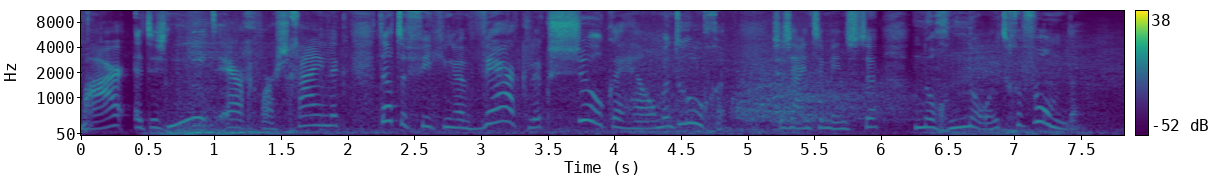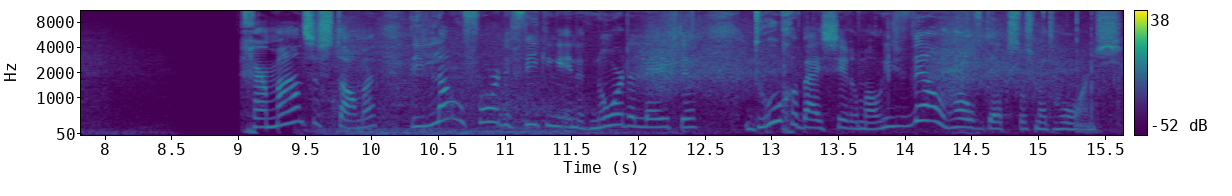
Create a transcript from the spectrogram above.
Maar het is niet erg waarschijnlijk dat de Vikingen werkelijk zulke helmen droegen. Ze zijn tenminste nog nooit gevonden. Germaanse stammen, die lang voor de Vikingen in het noorden leefden, droegen bij ceremonies wel hoofddeksels met hoorns.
